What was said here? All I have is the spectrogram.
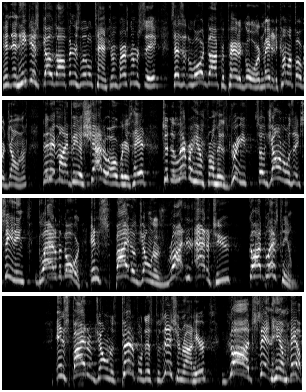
And, and he just goes off in his little tantrum. Verse number six says that the Lord God prepared a gourd, made it to come up over Jonah, that it might be a shadow over his head to deliver him from his grief. So Jonah was exceeding glad of the gourd. In spite of Jonah's rotten attitude, God blessed him. In spite of Jonah's pitiful disposition right here, God sent him help.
